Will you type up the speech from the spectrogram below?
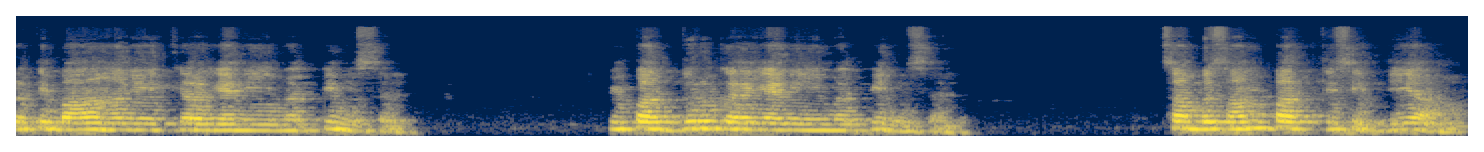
ප්‍රතිබාහනය කර ගැනීම පිණිස. විපත් දුරු කර ගැනීම පිණිස. සබ්බ සම්පත්ති සිද්ධියා.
